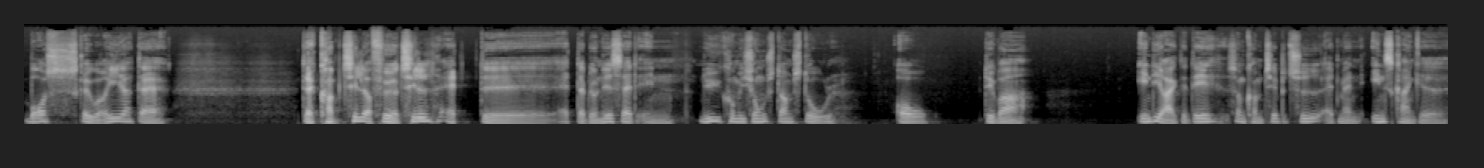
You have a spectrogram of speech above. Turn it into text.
vores skriverier, der, der kom til at føre til, at, øh, at der blev nedsat en ny kommissionsdomstol, og det var indirekte det, som kom til at betyde, at man indskrænkede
